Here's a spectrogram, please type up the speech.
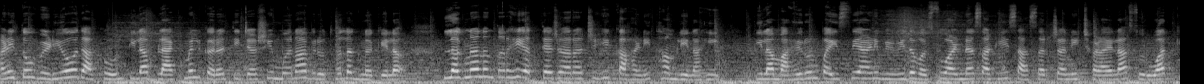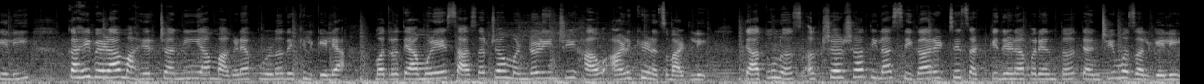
आणि तो व्हिडिओ दाखवून तिला ब्लॅकमेल करत तिच्याशी मनाविरुद्ध लग्न केलं. लग्नानंतरही अत्याचाराची ही कहाणी थांबली नाही. तिला माहेरून पैसे आणि विविध वस्तू आणण्यासाठी सासरच्यांनी छळायला सुरुवात केली. काही वेळा माहेरच्यांनी या मागण्या पूर्ण देखील केल्या. मात्र त्यामुळे सासरच्या मंडळींची हाव आणखीनच वाढली. त्यातूनच अक्षरशः तिला सिगारेटचे चटके देण्यापर्यंत त्यांची मजल गेली.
